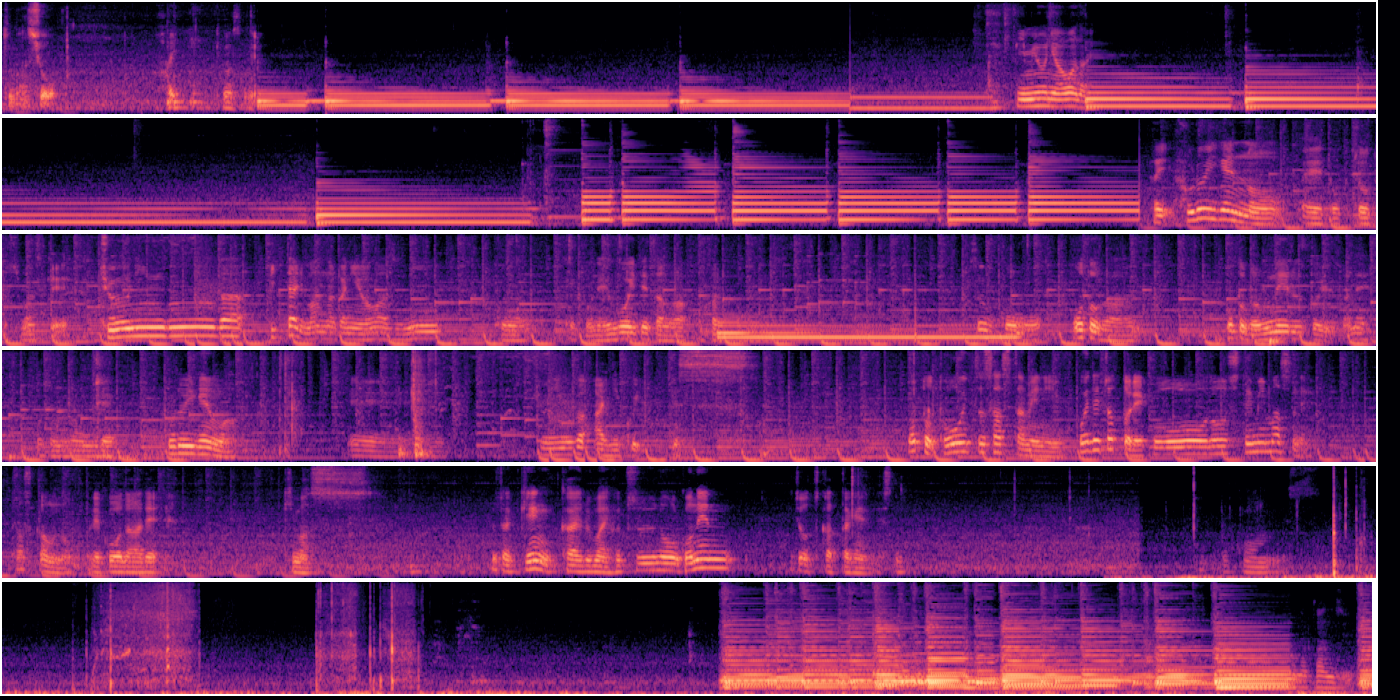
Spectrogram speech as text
きましょう。はいいきますね微妙に合わない。はい、古い弦の、えー特徴としましてチューニングがぴったり真ん中に合わずにこう結構ね動いてたのが分かる。すぐこう音が音がうねるというかねそんな感じで。古い弦は、えーチューニングが合いにくいです。音統一さすためにこれでちょっとレコードしてみますね。タスカムのレコーダーできます。そしたら弦変える前普通の5年以上使った弦ですね。録音です。ん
